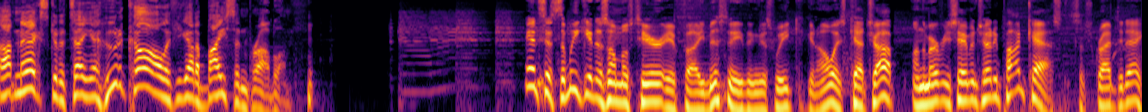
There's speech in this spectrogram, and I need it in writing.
Up next, going to tell you who to call if you got a bison problem. And since the weekend is almost here, if uh, you missed anything this week, you can always catch up on the Murphy, Sam, and Jody podcast. Subscribe today.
